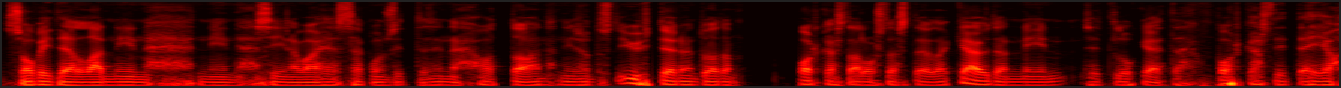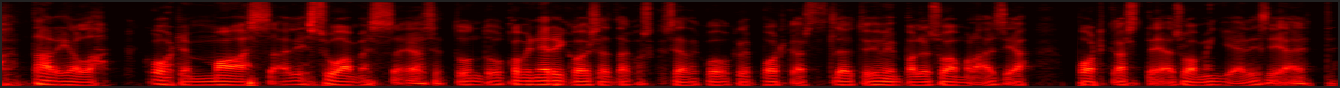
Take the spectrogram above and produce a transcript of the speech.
sovitella, niin, niin siinä vaiheessa, kun sitten sinne ottaa niin sanotusti yhteyden tuota podcast-alustasta, jota käytän, niin sitten lukee, että podcastit ei ole tarjolla kohden maassa, eli Suomessa, ja se tuntuu kovin erikoiselta, koska sieltä Google Podcastista löytyy hyvin paljon suomalaisia podcasteja suomenkielisiä, että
